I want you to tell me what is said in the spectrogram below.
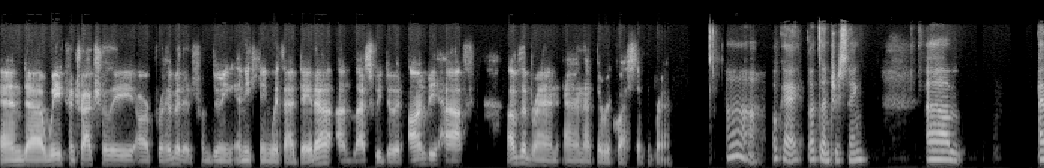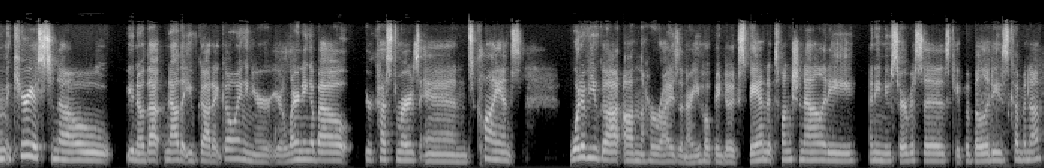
And uh, we contractually are prohibited from doing anything with that data unless we do it on behalf of the brand and at the request of the brand. Ah, okay. That's interesting. Um, I'm curious to know, you know, that now that you've got it going and you're you're learning about your customers and clients, what have you got on the horizon? Are you hoping to expand its functionality? Any new services, capabilities coming up?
